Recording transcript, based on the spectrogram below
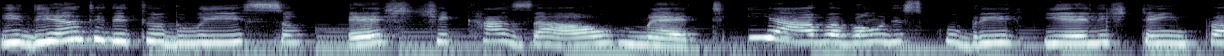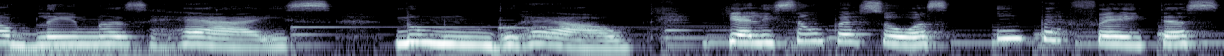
E diante de tudo isso, este casal, Matt e Ava, vão descobrir que eles têm problemas reais no mundo real, que eles são pessoas imperfeitas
